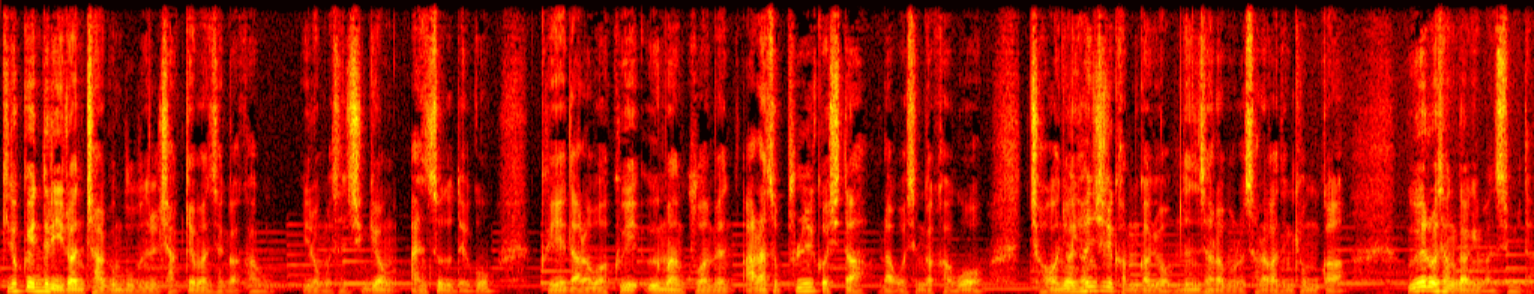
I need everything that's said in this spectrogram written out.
기독교인들이 이런 작은 부분을 작게만 생각하고 이런 것은 신경 안 써도 되고 그의 나라와 그의 의만 구하면 알아서 풀릴 것이다 라고 생각하고 전혀 현실 감각이 없는 사람으로 살아가는 경우가 의외로 상당히 많습니다.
